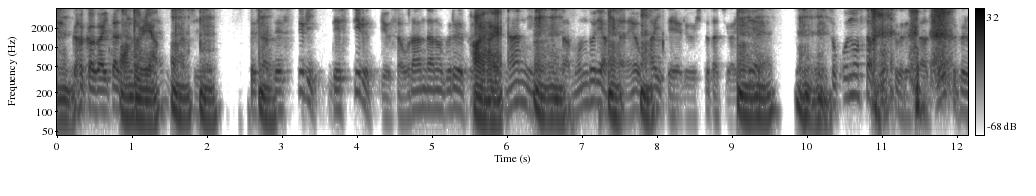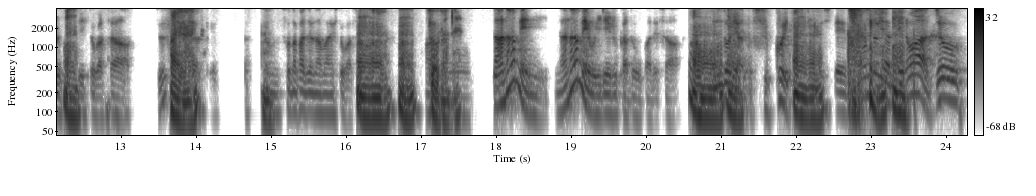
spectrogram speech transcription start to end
画家がいたじゃん、モンドリアン。でさ、うんデスティリ、デスティルっていうさ、オランダのグループはいはいで何人もさ、モンドリアンみたいな絵を描いている人たちがいて。でそこのさ、ボスでさ、ドゥースブルクっていう人がさ、ドゥースブルクだっけ、うんそんな感じの名前の人がさ、うん。うん。そうだね。斜めに、斜めを入れるかどうかでさ、うん。モンドリアンとすっごい対立して、モンドリアンっていうのは上、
